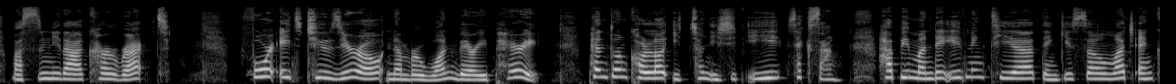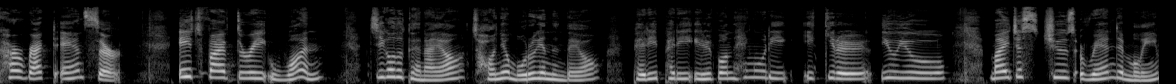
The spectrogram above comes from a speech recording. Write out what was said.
맞습니다. Correct. 4820, number one, very Peri. 팬톤 컬러 2022 색상. Happy Monday evening, Tia. Thank you so much and correct answer. 8531, 찍어도 되나요? 전혀 모르겠는데요. 베리페리 일본 행울이 있기를 유유. Might just choose randomly.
